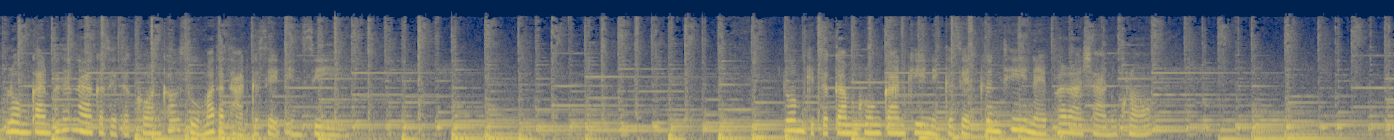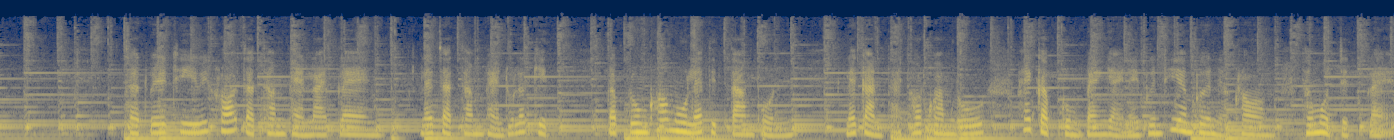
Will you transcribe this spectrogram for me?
บรมการพัฒนาเกษตรกรเข้าสู่มาตรฐานเกษตรอินทรีย์ ร่วมกิจกรรมโครงการคลินิกเกษตรเคลื่อนที่ในพระราชานุเคราะห์ จัดเวทีวิเคราะห์จัดทำแผนลายแปลง และจัดทำแผนธุรกิจ ปรับปรุงข้อมูลและติดตามผล และการถ่ายทอดความรู้ให้กับกลุ่มแปลงใหญ่ในพื้นที่อำเภอเหนือคลอง ทั้งหมด 7 แปลง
